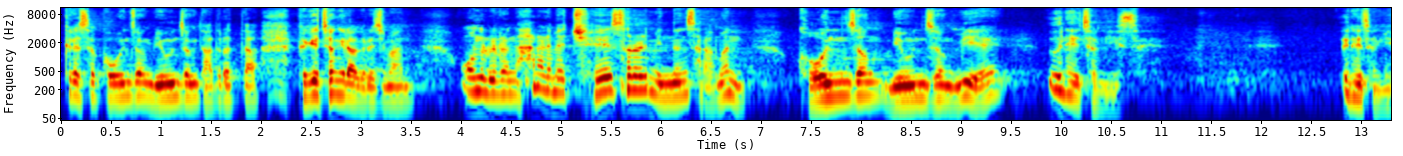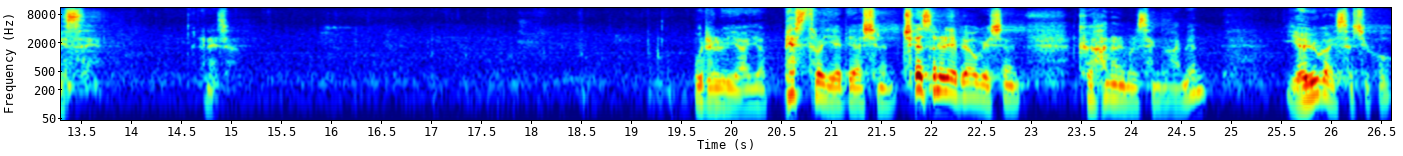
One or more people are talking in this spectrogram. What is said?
그래서 고운정, 미운정 다 들었다. 그게 정이라 그러지만 오늘 우리는 하나님의 최선을 믿는 사람은 고운정, 미운정 위에 은혜정이 있어요. 은혜정이 있어요. 은혜정. 우리를 위하여 베스트로 예배하시는 최선을 예배하고 계시는 그 하나님을 생각하면 여유가 있어지고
